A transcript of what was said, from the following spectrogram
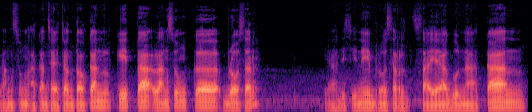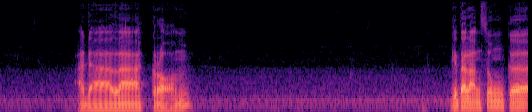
Langsung akan saya contohkan, kita langsung ke browser. Ya, di sini browser saya gunakan adalah Chrome. Kita langsung ke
